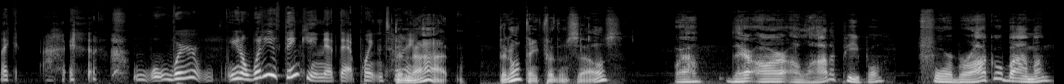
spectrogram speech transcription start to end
like where you know what are you thinking at that point in time? They're not. They don't think for themselves. Well, there are a lot of people for Barack Obama.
